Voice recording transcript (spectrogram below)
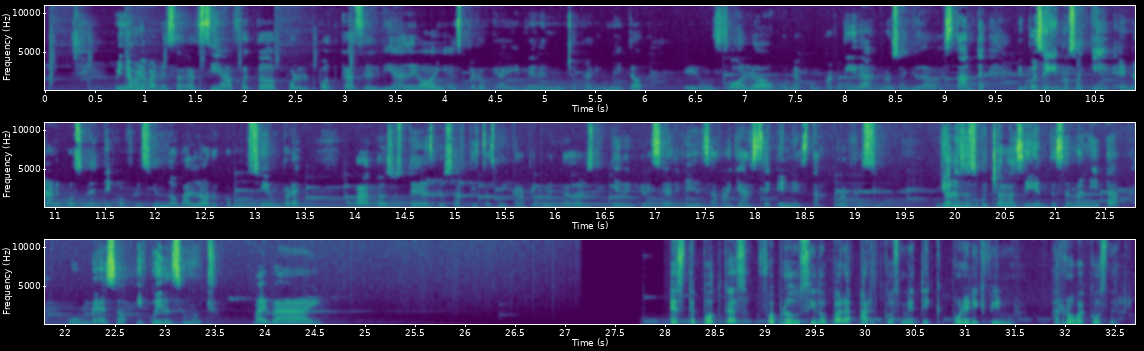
Mi nombre es Vanessa García, fue todo por el podcast del día de hoy. Espero que ahí me den mucho cariñito. Eh, un follow, una compartida, nos ayuda bastante. Y pues seguimos aquí en Arcosmetic ofreciendo valor como siempre para todos ustedes los artistas micropigmentadores que quieren crecer y desarrollarse en esta profesión. Yo les escucho la siguiente semanita. Un beso y cuídense mucho. Bye bye. Este podcast fue producido para Art Cosmetic por Eric Fillmore, arroba Cosner.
